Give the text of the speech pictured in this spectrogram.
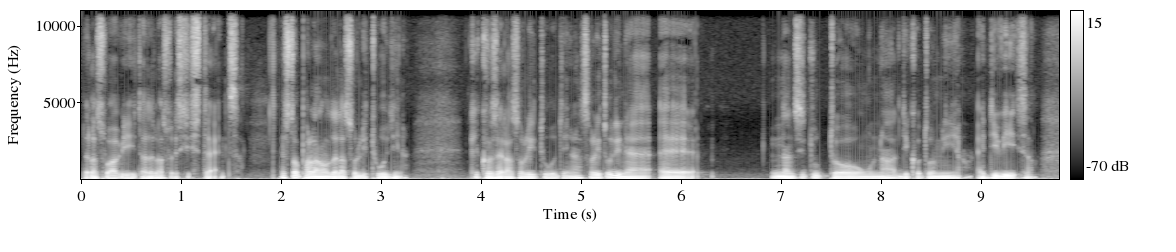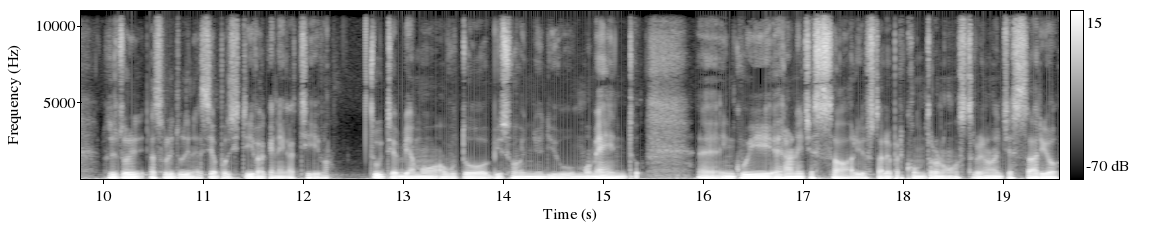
della sua vita, della sua esistenza. E sto parlando della solitudine. Che cos'è la solitudine? La solitudine è innanzitutto una dicotomia, è divisa. La solitudine sia positiva che negativa. Tutti abbiamo avuto bisogno di un momento eh, in cui era necessario stare per conto nostro, era necessario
